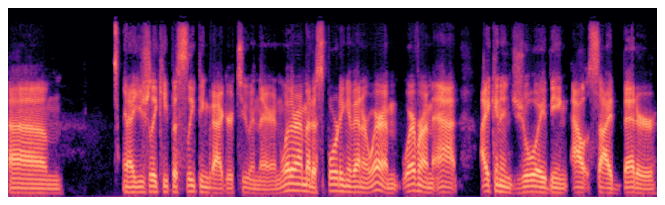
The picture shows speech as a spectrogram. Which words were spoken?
Um, and I usually keep a sleeping bag or two in there. And whether I'm at a sporting event or where I'm, wherever I'm at, I can enjoy being outside better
